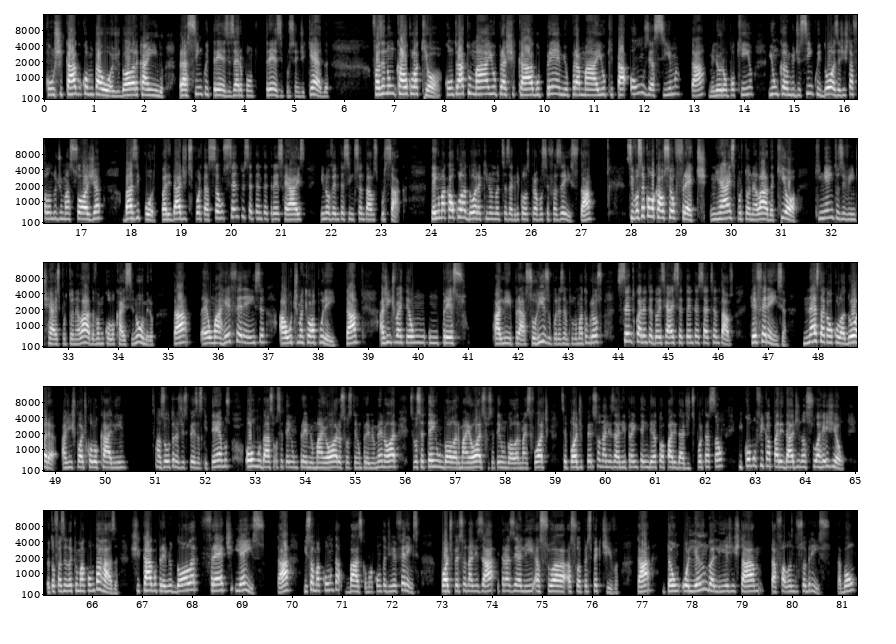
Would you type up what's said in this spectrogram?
com Chicago como está hoje, dólar caindo para 5,13, 0,13% de queda, Fazendo um cálculo aqui, ó. Contrato maio para Chicago, prêmio para maio, que tá 11 acima, tá? Melhorou um pouquinho. E um câmbio de 5,12, a gente está falando de uma soja base porto. Paridade de exportação, R$ 173,95 por saca. Tem uma calculadora aqui no Notícias Agrícolas para você fazer isso, tá? Se você colocar o seu frete em reais por tonelada, aqui, ó, 520 reais por tonelada, vamos colocar esse número, tá? é uma referência à última que eu apurei, tá? A gente vai ter um, um preço ali para Sorriso, por exemplo, no Mato Grosso, R$ 142,77. Referência. Nesta calculadora, a gente pode colocar ali as outras despesas que temos, ou mudar se você tem um prêmio maior ou se você tem um prêmio menor, se você tem um dólar maior, se você tem um dólar mais forte, você pode personalizar ali para entender a tua paridade de exportação e como fica a paridade na sua região. Eu estou fazendo aqui uma conta rasa. Chicago, prêmio dólar, frete, e é isso, tá? Isso é uma conta básica, uma conta de referência. Pode personalizar e trazer ali a sua, a sua perspectiva tá? Então, olhando ali, a gente está tá falando sobre isso, tá bom?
